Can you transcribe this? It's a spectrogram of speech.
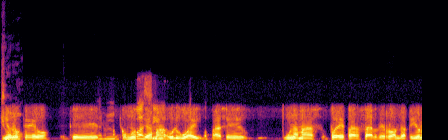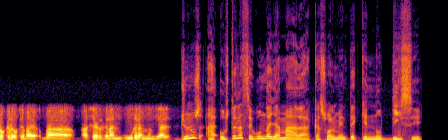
Yo, no creo que, ¿cómo jugó se llama? ¿no? Uruguay pase una más. Puede pasar de ronda, pero yo no creo que va, va a ser gran, un gran mundial. Yo no sé, ah, usted es la segunda llamada casualmente que nos dice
